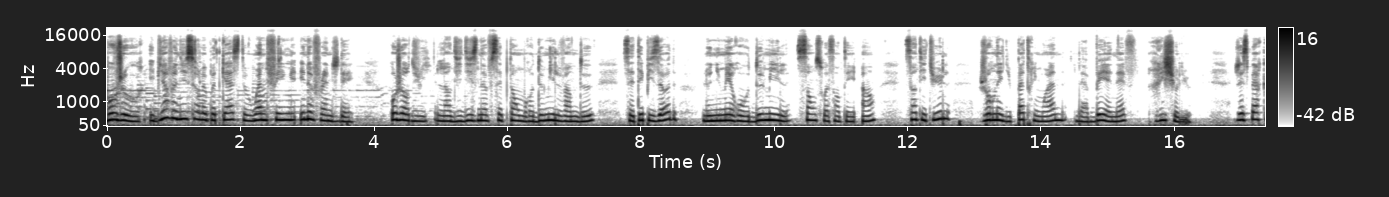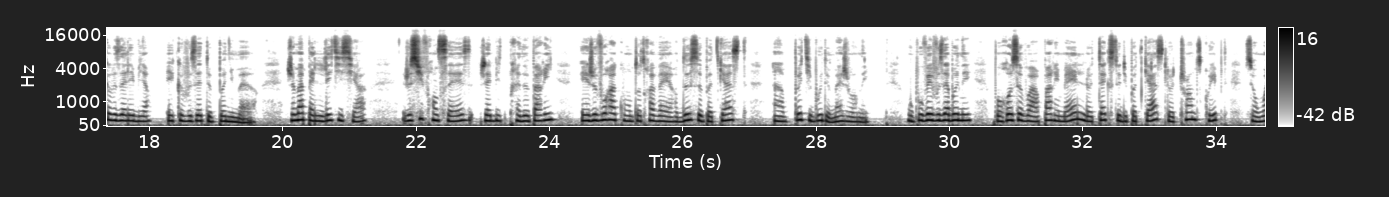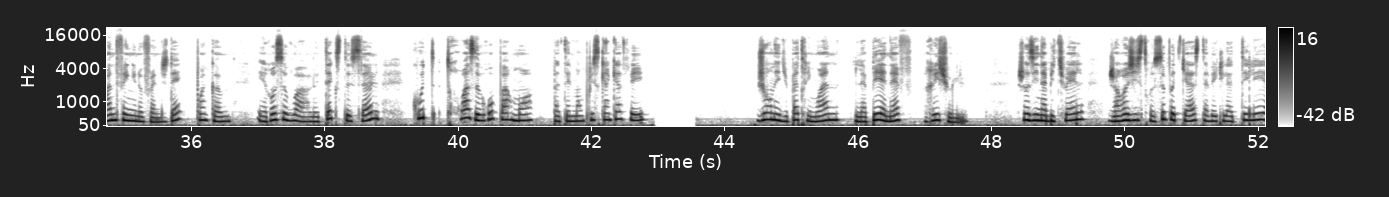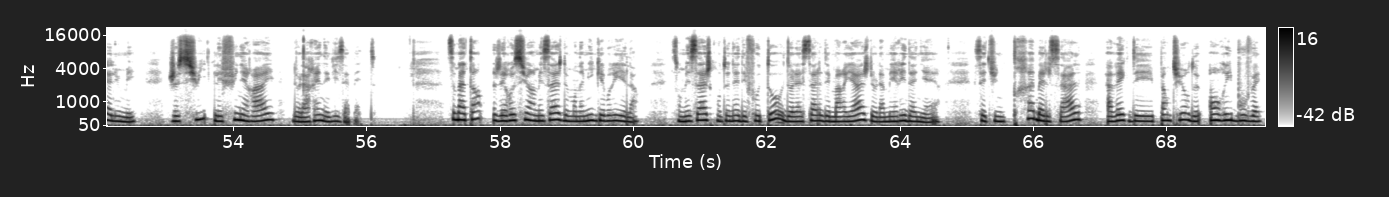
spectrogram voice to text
Bonjour et bienvenue sur le podcast One Thing in a French Day. Aujourd'hui, lundi 19 septembre 2022, cet épisode, le numéro 2161, s'intitule Journée du patrimoine, la BNF Richelieu. J'espère que vous allez bien et que vous êtes de bonne humeur. Je m'appelle Laetitia, je suis française, j'habite près de Paris et je vous raconte au travers de ce podcast un petit bout de ma journée. Vous pouvez vous abonner pour recevoir par email le texte du podcast, le transcript sur onethinginafrenchday.com et recevoir le texte seul coûte 3 euros par mois, pas tellement plus qu'un café. Journée du patrimoine, la BNF Richelieu. Chose inhabituelle, j'enregistre ce podcast avec la télé allumée. Je suis les funérailles de la reine Elisabeth. Ce matin, j'ai reçu un message de mon amie Gabriella. Son message contenait des photos de la salle des mariages de la mairie d'Anières. C'est une très belle salle avec des peintures de Henri Bouvet,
